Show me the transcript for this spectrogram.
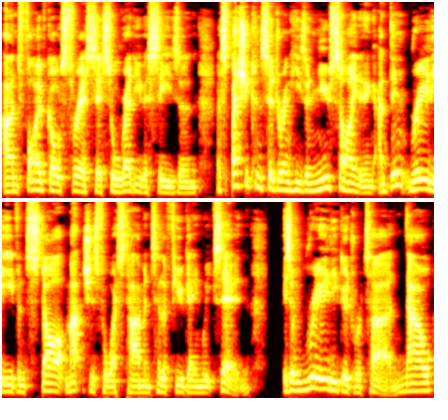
and five goals, three assists already this season, especially considering he's a new signing and didn't really even start matches for West Ham until a few game weeks in, is a really good return. Now,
